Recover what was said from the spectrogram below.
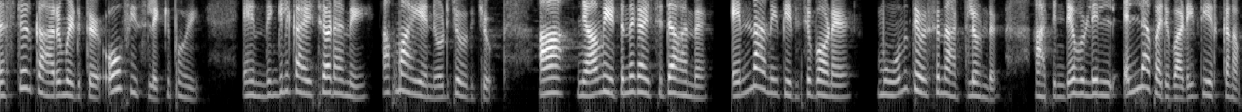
ഡസ്റ്റർ കാറും എടുത്ത് ഓഫീസിലേക്ക് പോയി. എന്തെങ്കിലും കഴിച്ചോടാ നീ? അമ്മായി എന്നോട് ചോദിച്ചു. ആ ഞാൻ വീട്ടിൽ നിന്ന് കഴിച്ചിട്ടാ വന്നേ. എന്നാ നീ തിരിച്ചു പോണേ? മൂന്ന് ദിവസം നാട്ടിലുണ്ട്. അതിന്റെ ഉള്ളിൽ എല്ലാ പരിപാടിയും തീർക്കണം.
